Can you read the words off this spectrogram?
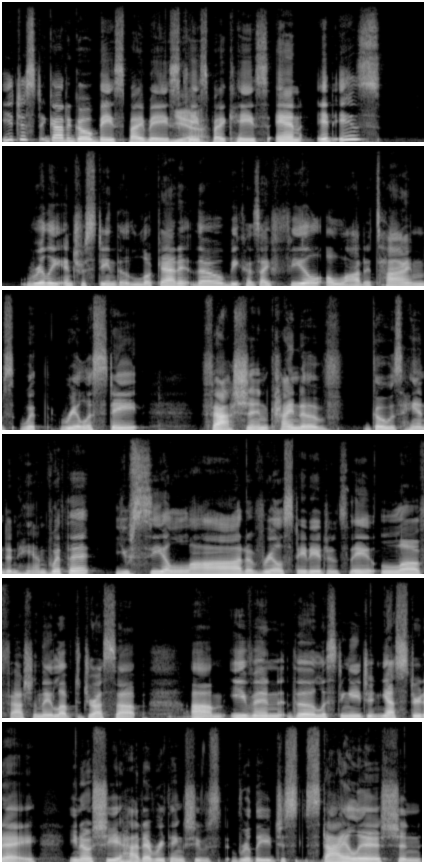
you just got to go base by base, Yeah. case by case. And it is really interesting to look at it though, because I feel a lot of times with real estate, fashion kind of goes hand in hand with it. You see a lot of real estate agents, they love fashion, they love to dress up. Um, even the listing agent yesterday, you know, she had everything. She was really just stylish and,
